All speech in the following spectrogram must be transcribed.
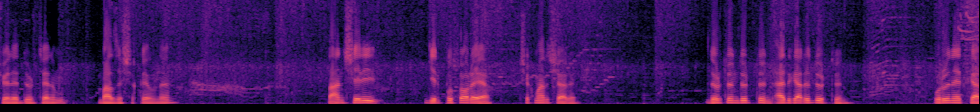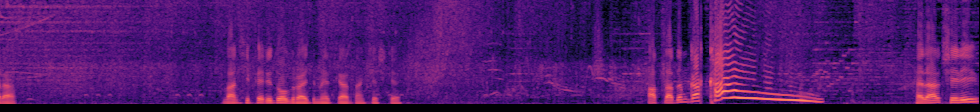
Şöyle dürtelim bazı ışık yılını. Lan Shelly gir pus oraya. Çıkma dışarı. Dürtün dürtün. Edgar'ı dürtün. Vurun Edgar'a. Lan hiperi dolduraydım Edgar'dan keşke. Atladım kakao. Helal Shelly.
